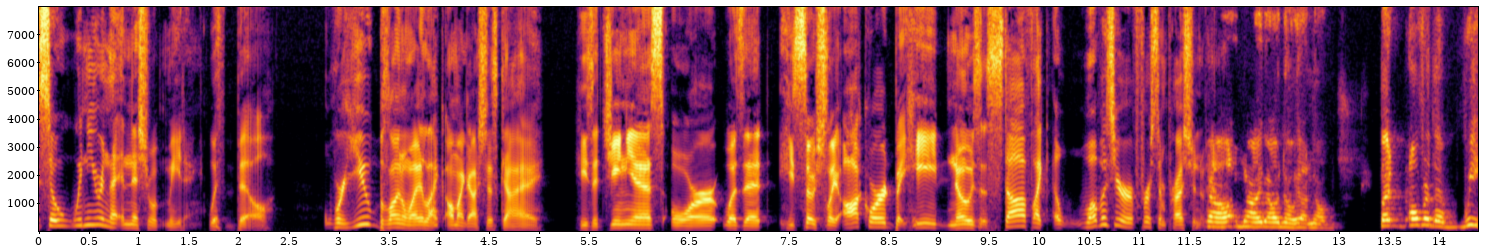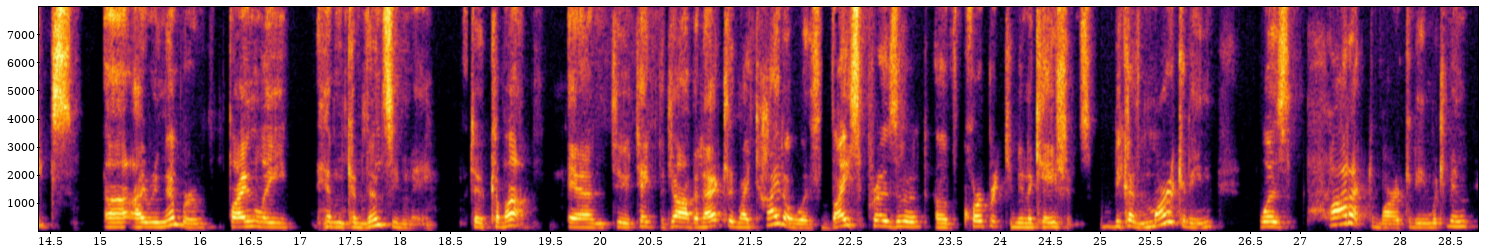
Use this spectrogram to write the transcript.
so when you were in that initial meeting with Bill, were you blown away like, oh my gosh, this guy, he's a genius? Or was it he's socially awkward, but he knows his stuff? Like, uh, what was your first impression of him? No, no, no, no, no. But over the weeks, uh, I remember finally him convincing me to come up and to take the job. And actually, my title was Vice President of Corporate Communications because marketing was product marketing, which means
